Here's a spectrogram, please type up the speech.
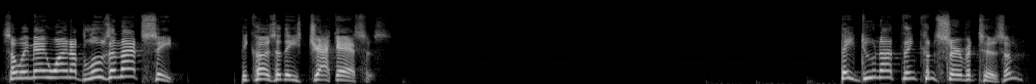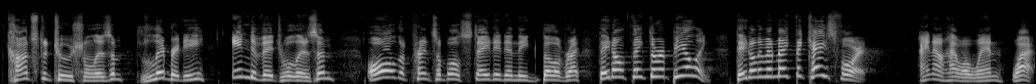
So we may wind up losing that seat because of these jackasses. They do not think conservatism, constitutionalism, liberty, individualism, all the principles stated in the Bill of Rights, they don't think they're appealing. They don't even make the case for it. I know how we'll win. What?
